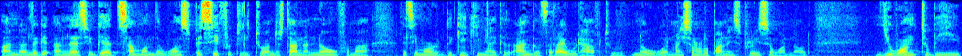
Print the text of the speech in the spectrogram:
And unless you get someone that wants specifically to understand and know from a, let's say, more the geeky angles that I would have to know what my solar panel is producing and whatnot, you want to be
